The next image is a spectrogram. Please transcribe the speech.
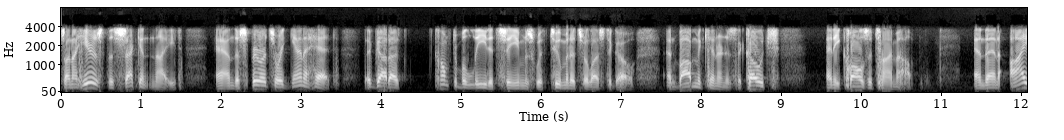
So now here's the second night, and the Spirits are again ahead. They've got a comfortable lead, it seems, with two minutes or less to go. And Bob MacKinnon is the coach, and he calls a timeout. And then I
